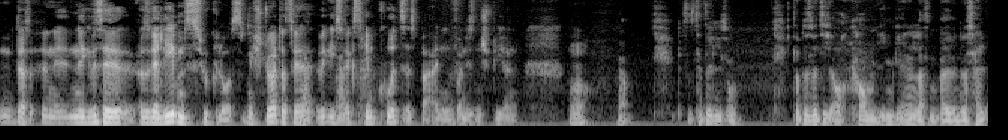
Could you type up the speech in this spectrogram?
das, eine, gewisse, also der Lebenszyklus. Mich stört, dass der Ja, wirklich so ja. extrem kurz ist bei einigen von diesen Spielen. Ja. Das ist tatsächlich so. Ich glaube, das wird sich auch kaum irgendwie ändern lassen, weil wenn du das halt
